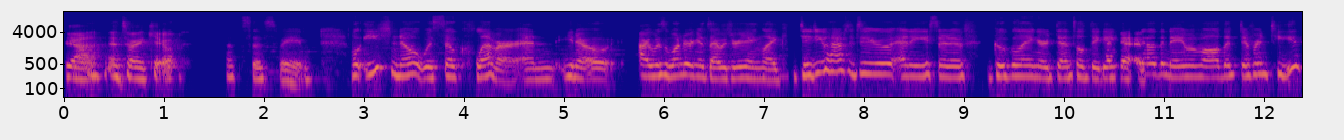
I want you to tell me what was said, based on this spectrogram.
Yeah, it's very cute. That's so sweet. Well, each note was so clever. And, you know, I was wondering as I was reading, like, did you have to do any sort of Googling or dental digging to know the name of all the different teeth?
